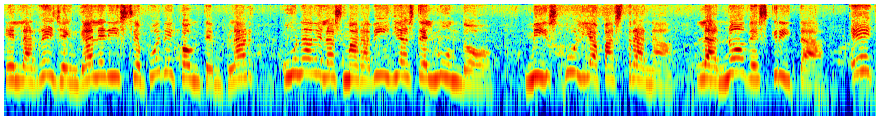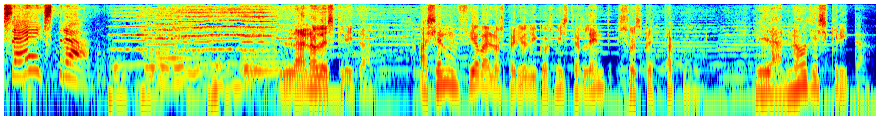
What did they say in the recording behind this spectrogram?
en la Regent Gallery se puede contemplar una de las maravillas del mundo. Miss Julia Pastrana, la no descrita. Extra, extra. La no descrita. Así anunciaba en los periódicos Mr. Lent su espectáculo. La no descrita.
